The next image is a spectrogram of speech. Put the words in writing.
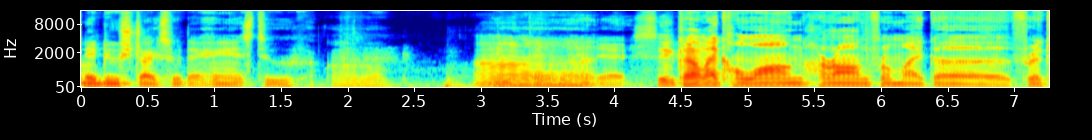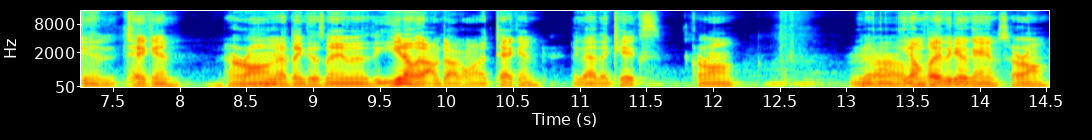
They do strikes with their hands too. Um, anything Uh, like that. So you're kind of like Hwang Hwoarang from like uh freaking Tekken. Hwoarang, Yeah. I think his name is. You know what I'm talking about? Tekken, the guy that kicks. Hwoarang. You, don't- Nah, you don't play video games, Hwoarang.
